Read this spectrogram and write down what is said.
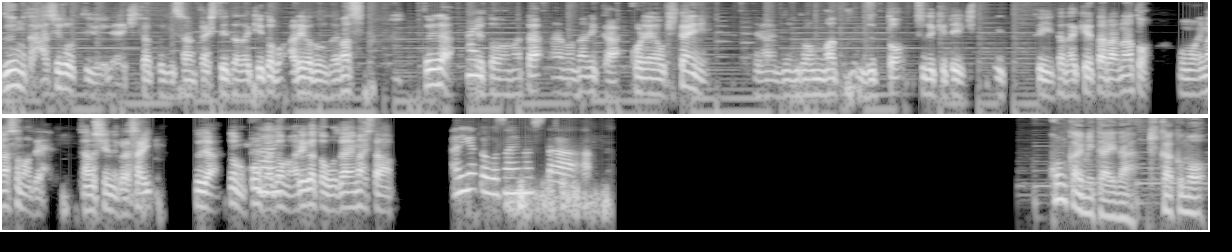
ズームで走ろうという、えー企画に参加していただき、どうもありがとうございます。それでは、はいえっと、また、あの、何かこれを機会に、ランニングをま、ずっと続けていきいっていただけたらなと思いますので、楽しんでください。それでは、どうも今回どうもありがとうございました。ありがとうございました。今回みたいな企画も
